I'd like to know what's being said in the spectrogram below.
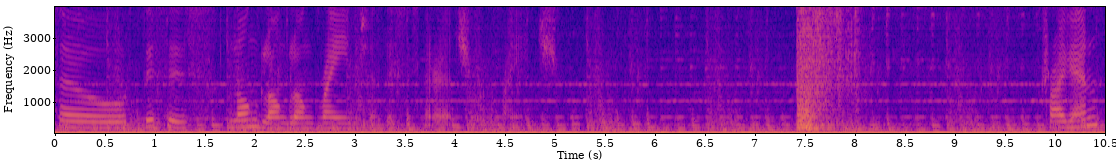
So this is long, long, long range, and this is very short range. Try again.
